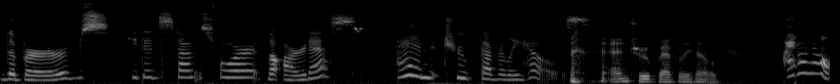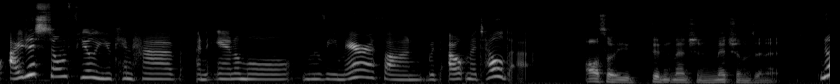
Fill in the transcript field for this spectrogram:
The Burbs, he did stunts for, The Artist, and Troop Beverly Hills. and Troop Beverly Hills. I don't know. I just don't feel you can have an animal movie marathon without Matilda. Also, you didn't mention Mitchum's in it. No,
